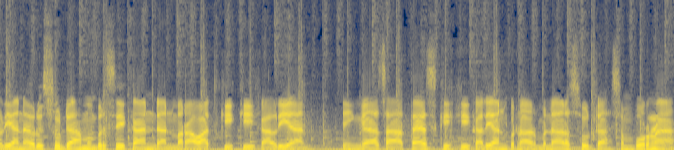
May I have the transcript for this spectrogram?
kalian harus sudah membersihkan dan merawat gigi kalian sehingga saat tes gigi kalian benar-benar sudah sempurna.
